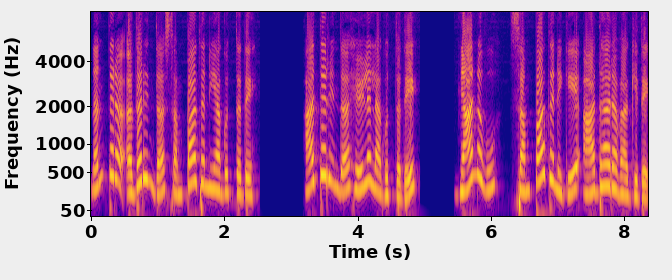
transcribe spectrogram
ನಂತರ ಅದರಿಂದ ಸಂಪಾದನೆಯಾಗುತ್ತದೆ. ಆದ್ದರಿಂದ ಹೇಳಲಾಗುತ್ತದೆ, ಜ್ಞಾನವು ಸಂಪಾದನೆಗೆ ಆಧಾರವಾಗಿದೆ.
